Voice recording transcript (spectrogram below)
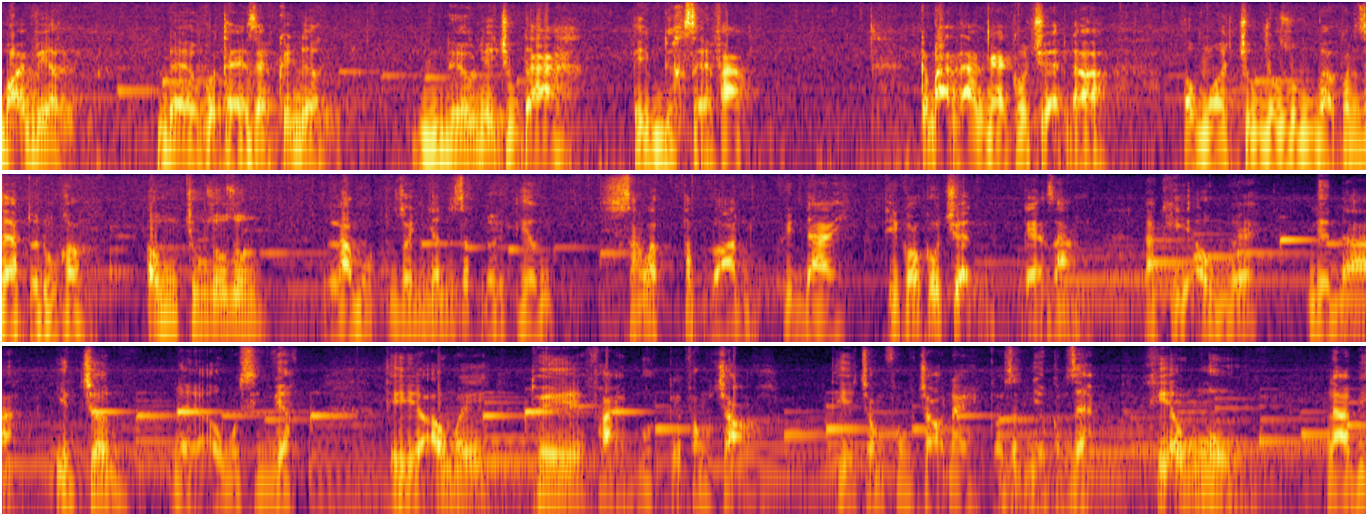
mọi việc đều có thể giải quyết được nếu như chúng ta tìm được giải pháp. Các bạn đã nghe câu chuyện ở ông ờ, Trung Dô Dung và con dẹp rồi đúng không? Ông Trung Dô Dung là một doanh nhân rất nổi tiếng, sáng lập tập đoàn Hyundai. Thì có câu chuyện kể rằng là khi ông ấy đến ờ, Incheon để ông ấy xin việc, thì ông ấy thuê phải một cái phòng trọ. Thì trong phòng trọ này có rất nhiều con dẹp. Khi ông ngủ là bị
